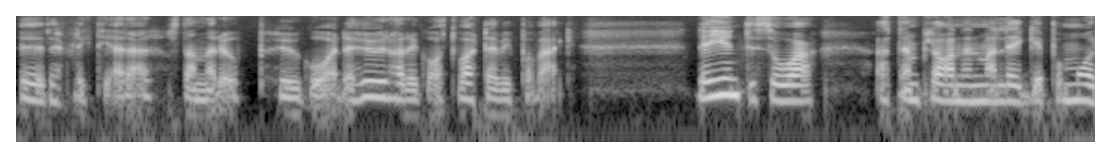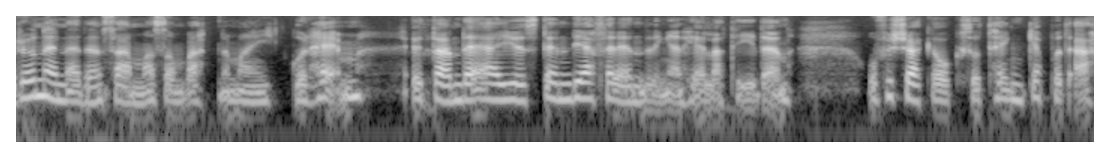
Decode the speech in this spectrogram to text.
eh, reflekterar, stannar upp. Hur går det? Hur har det gått? Vart är vi på väg? Det är ju inte så att den planen man lägger på morgonen är densamma som vart när man går hem. Utan det är ju ständiga förändringar hela tiden. Och försöka också tänka på det.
